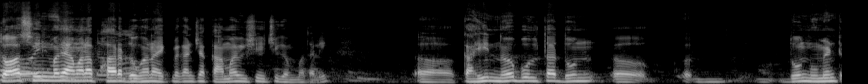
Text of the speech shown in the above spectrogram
त्या सीन मध्ये आम्हाला फार दोघांना एकमेकांच्या कामाविषयीची गंमत आली. काही न बोलता दोन दोन मुमेंट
